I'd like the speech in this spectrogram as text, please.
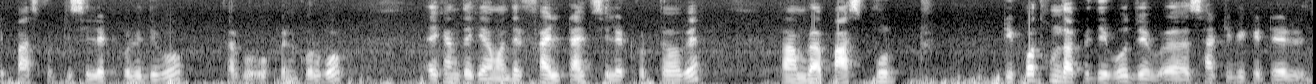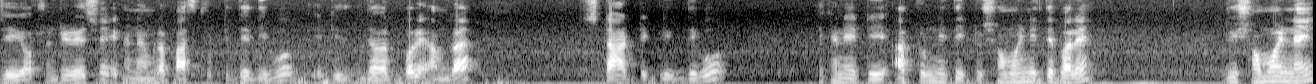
এই পাসপোর্টটি সিলেক্ট করে দিব। তারপর ওপেন করব। এখান থেকে আমাদের ফাইল টাইপ সিলেক্ট করতে হবে। তো আমরা পাসপোর্টটি প্রথম ধাপে দিব যে সার্টিফিকেটের যে অপশনটি রয়েছে, এখানে আমরা পাসপোর্টটি দিয়ে দিব। এটি দেওয়ার পরে আমরা স্টার্টে ক্লিক দিব। এখানে এটি আপলোড নিতে একটু সময় নিতে পারে। যদি সময় নেয়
